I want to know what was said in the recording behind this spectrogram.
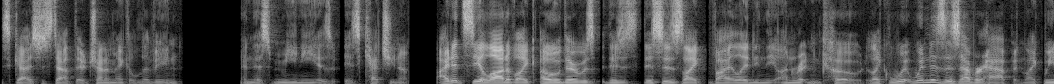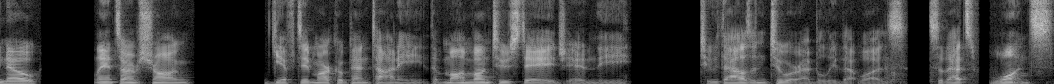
This guy's just out there trying to make a living, and this meanie is is catching him." I did see a lot of like, "Oh, there was this. This is like violating the unwritten code." Like, wh- when does this ever happen? Like, we know Lance Armstrong gifted Marco Pantani the Mont Ventoux stage in the 2000 tour, I believe that was. So that's once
